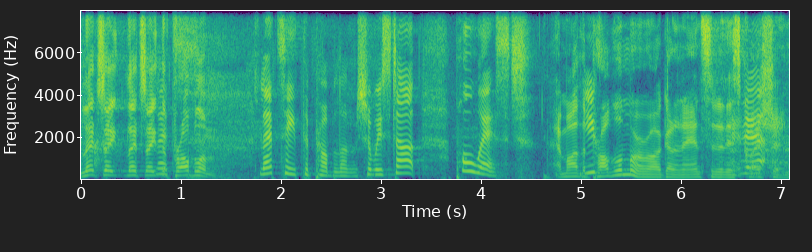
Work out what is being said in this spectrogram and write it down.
Let's eat. Let's eat the Let's- problem. Let's eat the problem. Shall we start? Paul West. Am I the You- problem, or have I got an answer to this Yeah, question?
